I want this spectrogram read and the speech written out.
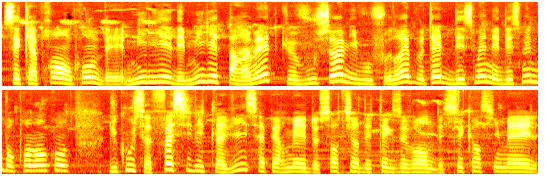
c'est qu'elle prend en compte des milliers des milliers de paramètres que vous seul, il vous faudrait peut-être des semaines et des semaines pour prendre en compte. Du coup, ça facilite la vie, ça permet de sortir des textes de vente, des séquences email,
